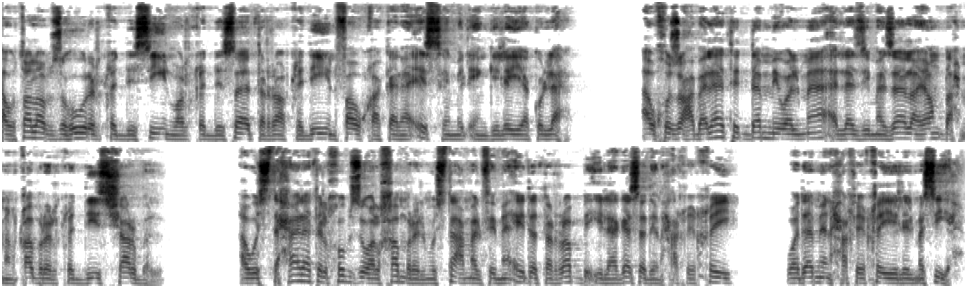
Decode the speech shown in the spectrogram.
أو طلب ظهور القديسين والقديسات الراقدين فوق كنائسهم الإنجيلية كلها أو خزعبلات الدم والماء الذي ما زال ينضح من قبر القديس شربل أو استحالة الخبز والخمر المستعمل في مائدة الرب إلى جسد حقيقي ودم حقيقي للمسيح.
